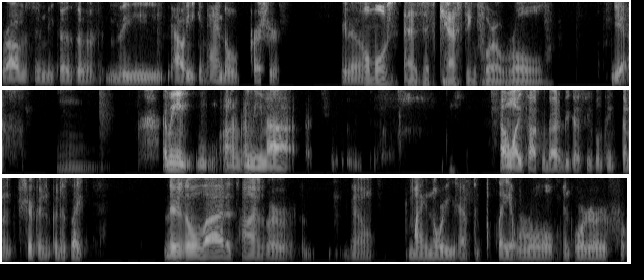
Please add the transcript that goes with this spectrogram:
Robinson because of the how he can handle pressure. You know, almost as if casting for a role. Yes. Mm. I mean, I, I mean, I I don't like talking about it because people think that I'm tripping, but it's like there's a lot of times where you know minorities have to play a role in order for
